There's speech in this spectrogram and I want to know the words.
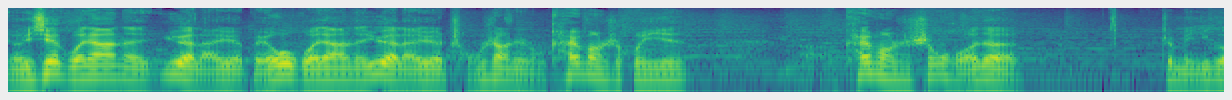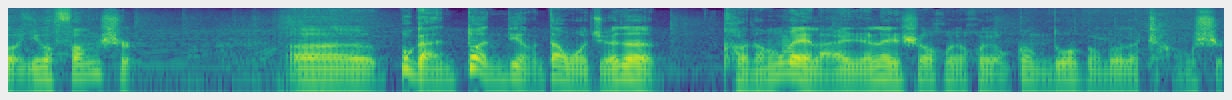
有一些国家呢，越来越北欧国家呢，越来越崇尚这种开放式婚姻啊，开放式生活的这么一个一个方式。呃，不敢断定，但我觉得。可能未来人类社会会有更多更多的尝试。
